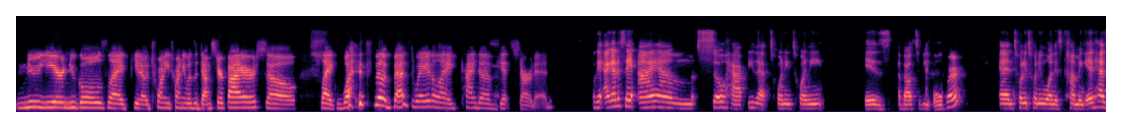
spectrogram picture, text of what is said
new year, new goals. Like, you know, 2020 was a dumpster fire. So, like, what's the best way to, like, kind of get started? Okay, I got to say, I am so happy that 2020 is about to be over and 2021 is coming. It has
